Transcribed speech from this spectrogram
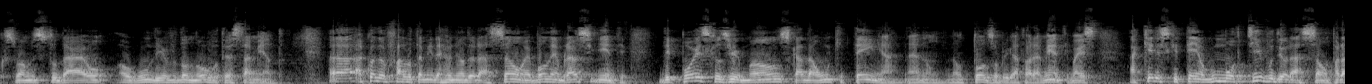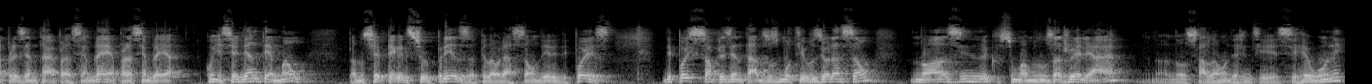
costumamos estudar um- algum livro do Novo Testamento. Ah, quando eu falo também da reunião de oração, é bom lembrar o seguinte: depois que os irmãos, cada um que tenha, né, não, não todos obrigatoriamente, mas aqueles que têm algum motivo de oração para apresentar para a Assembleia, para a Assembleia conhecer de antemão, para não ser pega de surpresa pela oração dele depois, depois que são apresentados os motivos de oração, nós costumamos nos ajoelhar no salão onde a gente se reúne,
